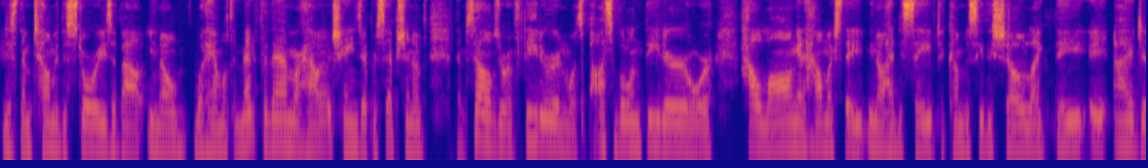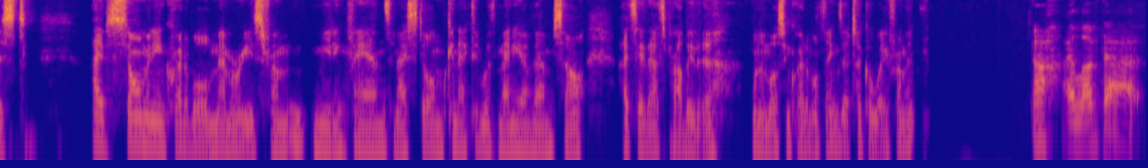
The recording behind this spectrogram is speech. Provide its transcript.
and just them tell me the stories about you know what Hamilton meant for them or how it changed their perception of themselves or of theater and what's possible in theater or how long and how much they you know had to save to come to see the show. Like they, I just. I have so many incredible memories from meeting fans, and I still am connected with many of them. So I'd say that's probably the one of the most incredible things I took away from it. Oh, I love that.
